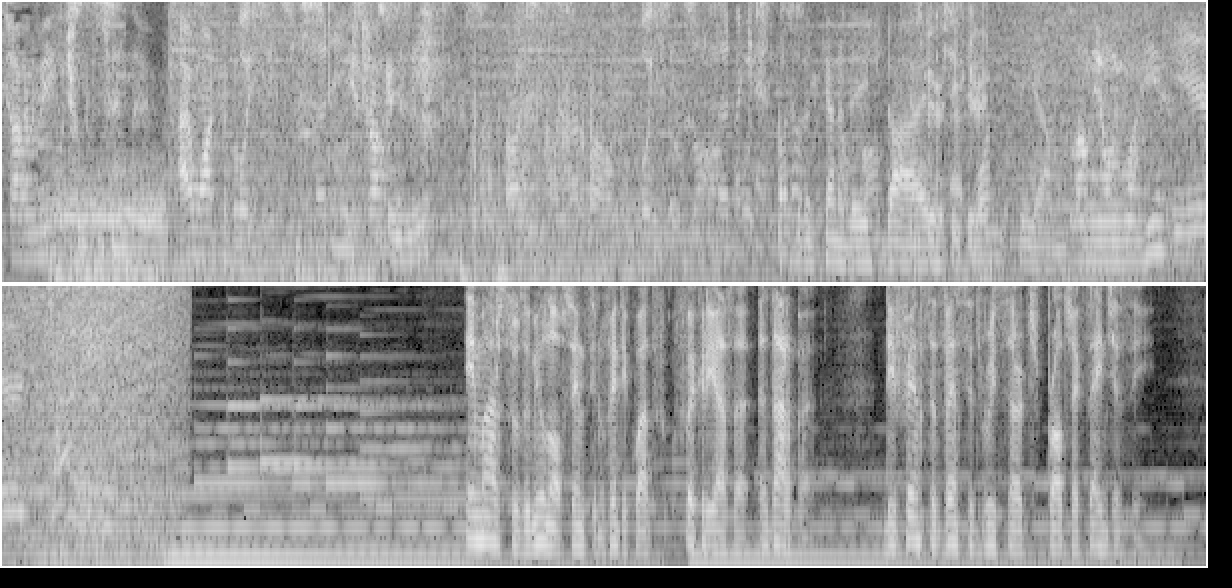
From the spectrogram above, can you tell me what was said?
You talking to me? The truth is in there. I want to voices. This is You talking to me? Voices. Heard voices. President Kennedy died Conspiracy at theory. 1 p.m. Well, I'm the only one here. Here's Johnny. Em março de 1994 foi criada a DARPA, Defense Advanced Research Projects Agency,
